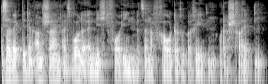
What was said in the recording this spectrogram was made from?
Es erweckte den Anschein, als wolle er nicht vor ihnen mit seiner Frau darüber reden oder streiten.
